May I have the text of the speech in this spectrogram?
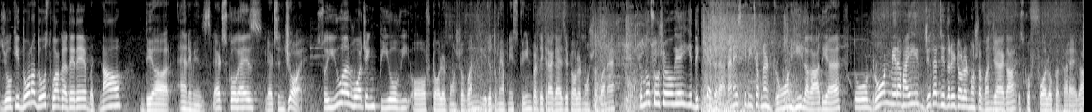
जो कि दोनों दोस्त हुआ करते थे but now they are enemies let's go guys let's enjoy so you are watching P O V of toilet monster one ये जो तुम्हें अपनी स्क्रीन पर दिख रहा है गाइज़ ये टॉयलेट मॉन्स्टर वन है। तुम लोग सोच रहे होगे, ये दिख कैसे रहा है? मैंने इसके पीछे अपना ड्रोन ही लगा दिया है। तो ड्रोन मेरा भाई जिधर जिधर ही टॉयलेट मॉन्स्टर बन जाएगा, इसको फॉलो करता रहेगा।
